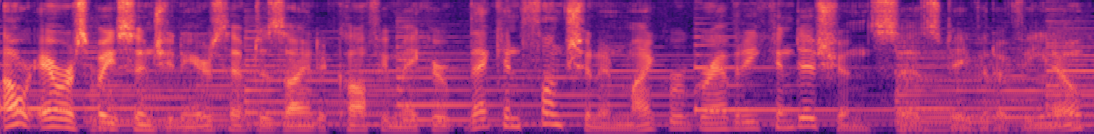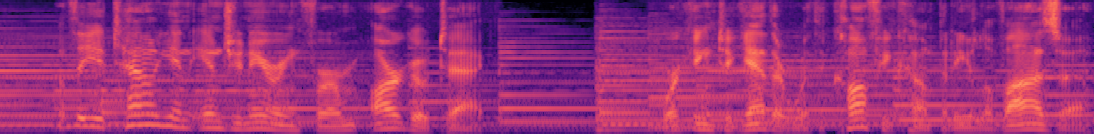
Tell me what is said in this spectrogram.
Our aerospace engineers have designed a coffee maker that can function in microgravity conditions, says David Avino of the Italian engineering firm Argotec. Working together with the coffee company Lavazza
